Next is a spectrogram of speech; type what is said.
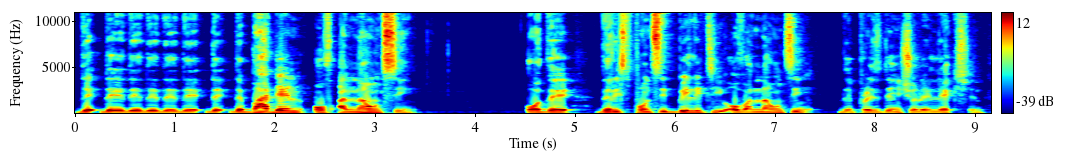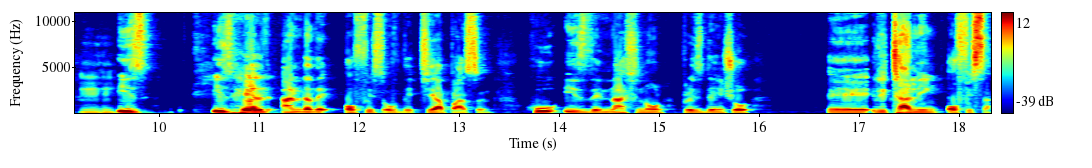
the, the, the, the, the, the, the, burden of announcing or the, the responsibility of announcing the presidential election mm-hmm. is, is held under the office of the chairperson, who is the national presidential uh, returning officer.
